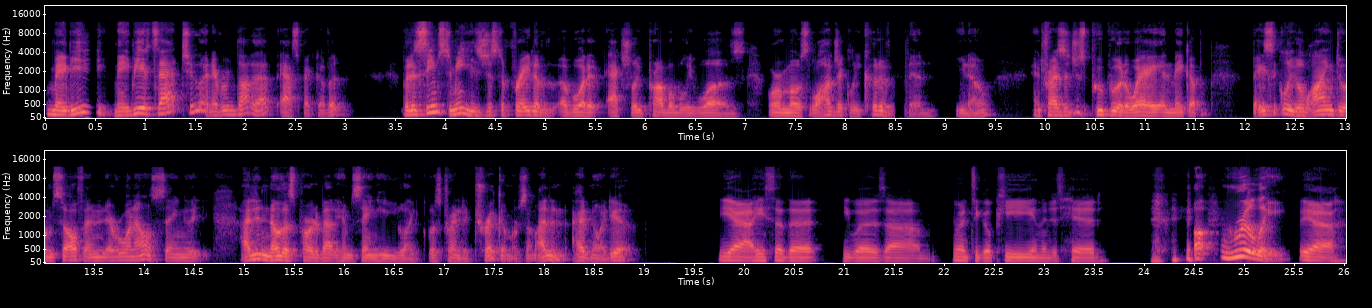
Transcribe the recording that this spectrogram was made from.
Maybe, maybe it's that too. I never even thought of that aspect of it. But it seems to me he's just afraid of, of what it actually probably was, or most logically could have been, you know, and tries to just poo-poo it away and make up basically lying to himself and everyone else saying that I didn't know this part about him saying he like was trying to trick him or something. I didn't, I had no idea. yeah, he said that he was um he went to go pee and then just hid. Oh, really? Yeah.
